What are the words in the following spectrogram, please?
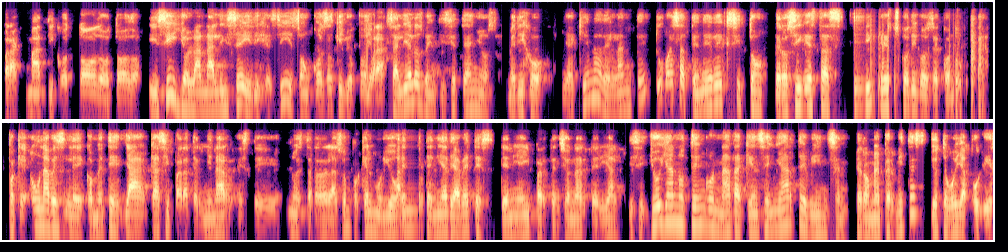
pragmático, todo, todo. Y sí, yo la analicé y dije, sí, son cosas que yo puedo llevar. Salí a los 27 años, me dijo, y aquí en adelante tú vas a tener éxito, pero sigue estas, sigue estos códigos de conducta. Porque una vez le comenté, ya casi para terminar este, nuestra relación, porque él murió, tenía diabetes, tenía hipertensión arterial. Dice, yo ya no tengo nada que enseñarte, Vincent, pero ¿me permites? Yo te voy a pulir.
